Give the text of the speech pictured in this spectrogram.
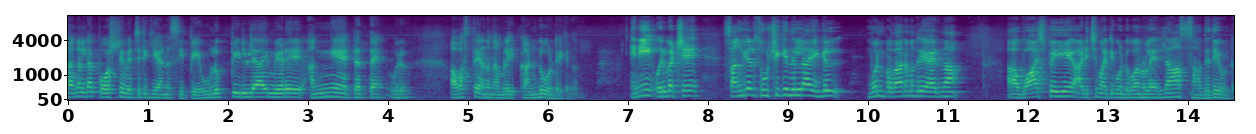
തങ്ങളുടെ പോസ്റ്ററിൽ വെച്ചിരിക്കുകയാണ് സി പി ഐ. ഉളുപ്പില്ലായ്മയുടെ അങ്ങേയറ്റത്തെ ഒരു അവസ്ഥയാണ് നമ്മൾ ഈ കണ്ടുകൊണ്ടിരിക്കുന്നത്. ഇനി ഒരുപക്ഷെ സംഖ്യകൾ സൂക്ഷിക്കുന്നില്ല എങ്കിൽ മുൻ പ്രധാനമന്ത്രിയായിരുന്ന വാജ്പേയിയെ അടിച്ചു മാറ്റി കൊണ്ടുപോകാനുള്ള എല്ലാ സാധ്യതയുമുണ്ട്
